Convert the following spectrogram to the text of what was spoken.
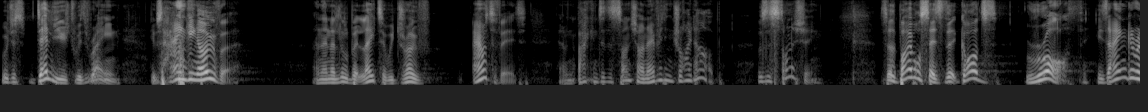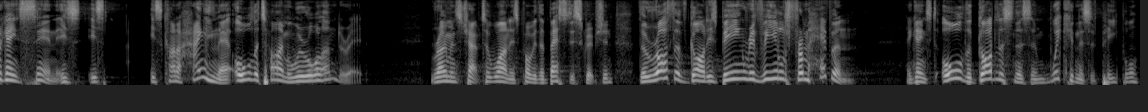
We were just deluged with rain. It was hanging over. And then a little bit later, we drove out of it and back into the sunshine. Everything dried up. It was astonishing. So the Bible says that God's wrath, his anger against sin, is, is, is kind of hanging there all the time, and we're all under it. Romans chapter 1 is probably the best description. The wrath of God is being revealed from heaven against all the godlessness and wickedness of people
